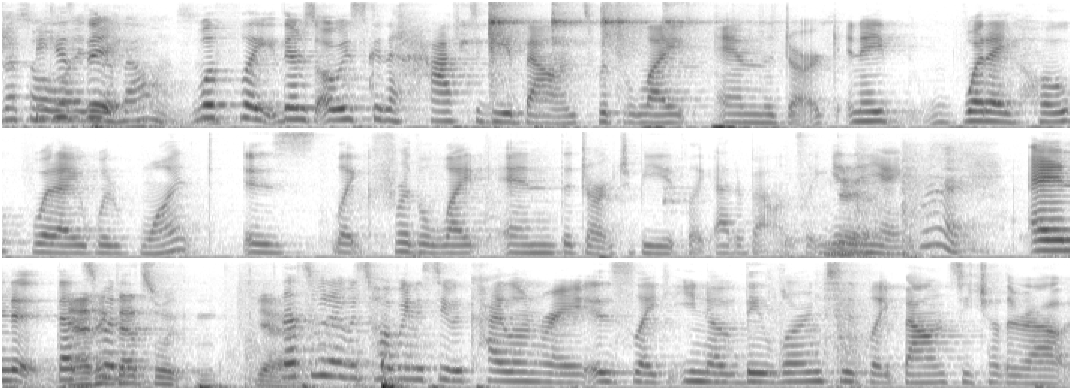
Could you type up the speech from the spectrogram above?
that's the Because idea balance. well like there's always going to have to be a balance with the light and the dark and i what i hope what i would want is like for the light and the dark to be like at a balance like yin and Yeah. yang right. and And I that's think what that's what. Yeah. that's what I was hoping to see with Kylo and Rey is like you know they learn to like balance each other out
